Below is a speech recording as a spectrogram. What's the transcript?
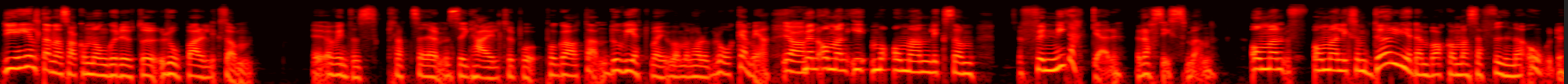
Det är en helt annan sak om någon går ut och ropar liksom, jag vill inte ens knappt säga det, men Sieg Heil typ på, på gatan. Då vet man ju vad man har att bråka med. Ja. Men om man, om man liksom förnekar rasismen. Om man, om man liksom döljer den bakom massa fina ord,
